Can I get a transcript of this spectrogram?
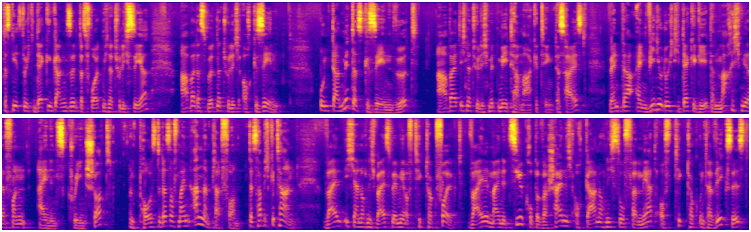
Dass die jetzt durch die Decke gegangen sind, das freut mich natürlich sehr, aber das wird natürlich auch gesehen. Und damit das gesehen wird, arbeite ich natürlich mit Meta-Marketing. Das heißt, wenn da ein Video durch die Decke geht, dann mache ich mir davon einen Screenshot und poste das auf meinen anderen Plattformen. Das habe ich getan, weil ich ja noch nicht weiß, wer mir auf TikTok folgt, weil meine Zielgruppe wahrscheinlich auch gar noch nicht so vermehrt auf TikTok unterwegs ist,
